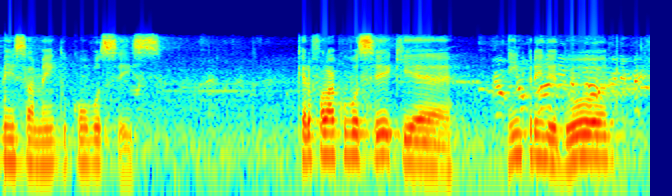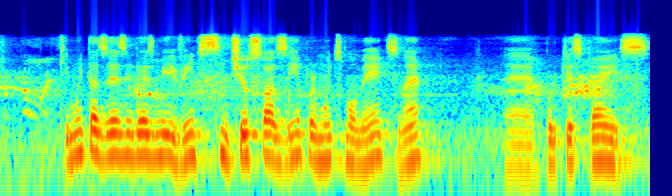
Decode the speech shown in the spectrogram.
pensamento com vocês. Quero falar com você que é empreendedor, que muitas vezes em 2020 se sentiu sozinho por muitos momentos, né? É, por questões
